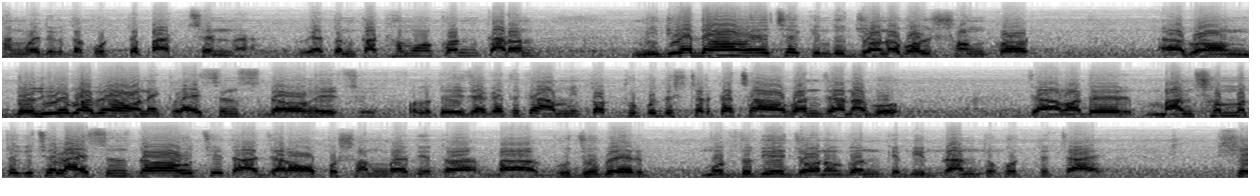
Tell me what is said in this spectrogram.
সাংবাদিকতা করতে পারছেন না। বেতন কাঠামো কারণ মিডিয়া দেওয়া হয়েছে, কিন্তু জনবল সংকট এবং দলীয়ভাবে অনেক লাইসেন্স দেওয়া হয়েছে। ফলত এই জায়গা থেকে আমি তথ্য উপদেষ্টার কাছে আহ্বান জানাব যে আমাদের মানসম্মত কিছু লাইসেন্স দেওয়া উচিত, আর যারা অপসাংবাদিকতা বা গুজবের মধ্য দিয়ে জনগণকে বিভ্রান্ত করতে চায়, সে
